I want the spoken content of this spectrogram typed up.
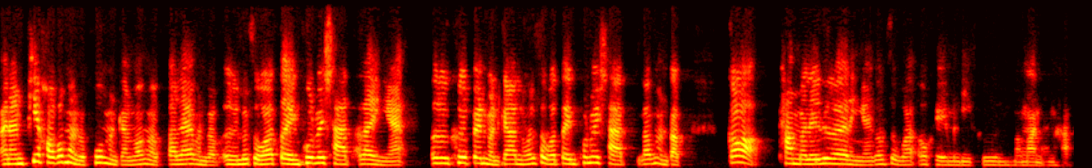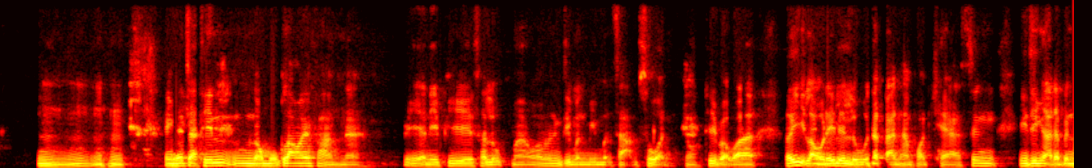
อันนั้นพี่เขาก็เหมือนแบบพูดเหมือนกันว่าแบบตอนแรกเหมือนแบบเออรู้สึกว่าตัวเองพูดไม่ชัดอะไรอย่างเงี้ยเออคือเป็นเหมือนกันรู้สึกว่าตัวเองพูดไม่ชัด แล้วเหมือนแบบก็ทำมาเรื่อยๆอะไรเงี้ยก็รู้สึกว่าโอเคมันดีขึ้นประมาณนั้นค่ะ อืมอืมอย่างเงี้ยจากที่น้องมุกเล่าให้ฟังนะ พี่อันนี้พี่สรุปมาว่ามันจริงๆมันมีเหมือนสามส่วนเนาะที่แบบว่าเฮ้ยเราได้เรียนรู้จากการทำพอดแคสต์ซึ่งจริง ๆ อาจจะเป็น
